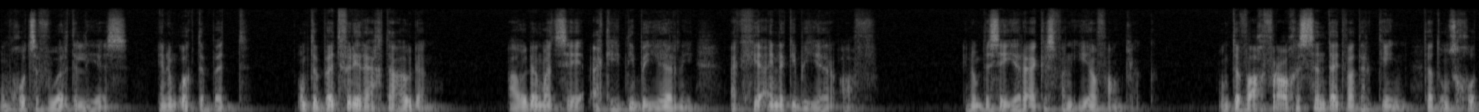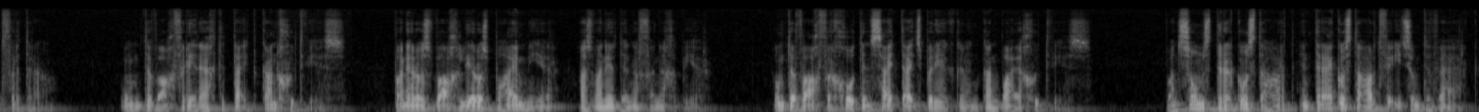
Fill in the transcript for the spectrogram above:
om God se woord te lees en om ook te bid, om te bid vir die regte houding. 'n Houding wat sê ek het nie beheer nie, ek gee eintlik die beheer af. En om te sê Here, ek is van U afhanklik. Om te wag vir 'n gesindheid wat erken dat ons God vertrou. Om te wag vir die regte tyd kan goed wees. Wanneer ons wag, leer ons baie meer as wanneer dinge vinnig gebeur. Om te wag vir God en sy tydsberekening kan baie goed wees want soms druk ons te hard en trek ons te hard vir iets om te werk.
